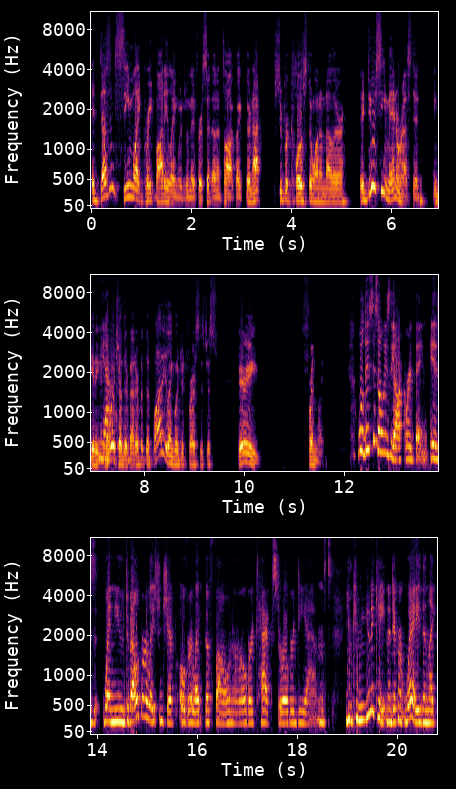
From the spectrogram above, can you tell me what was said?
It doesn't seem like great body language when they first sit down and talk. Like they're not super close to one another. They do seem interested in getting to know Yeah. each other better, but the body language at first is just very friendly. Well, this is always the awkward thing is when you develop a relationship over like the phone or over text or over DMs, you communicate in a different way than like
